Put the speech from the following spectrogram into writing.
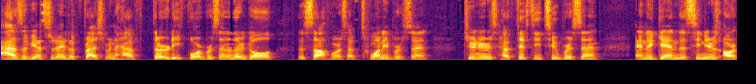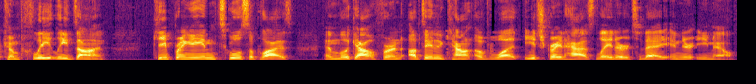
As of yesterday, the freshmen have 34% of their goal, the sophomores have 20%, juniors have 52%, and again, the seniors are completely done. Keep bringing in school supplies and look out for an updated count of what each grade has later today in your email.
